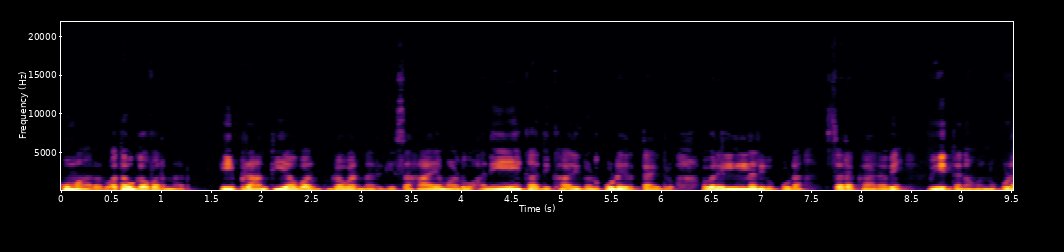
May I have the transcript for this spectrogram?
ಕುಮಾರರು ಅಥವಾ ಗವರ್ನರ್. ಈ ಪ್ರಾಂತೀಯ ವರ್, ಗವರ್ನರ್ಗೆ ಸಹಾಯ ಮಾಡುವ ಅನೇಕ ಅಧಿಕಾರಿಗಳು ಕೂಡ ಇರ್ತಾ ಇದ್ರು. ಅವರೆಲ್ಲರಿಗೂ ಕೂಡ ಸರಕಾರವೇ ವೇತನವನ್ನು ಕೂಡ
